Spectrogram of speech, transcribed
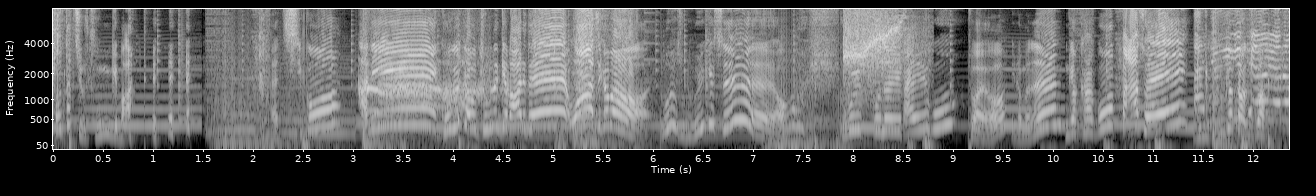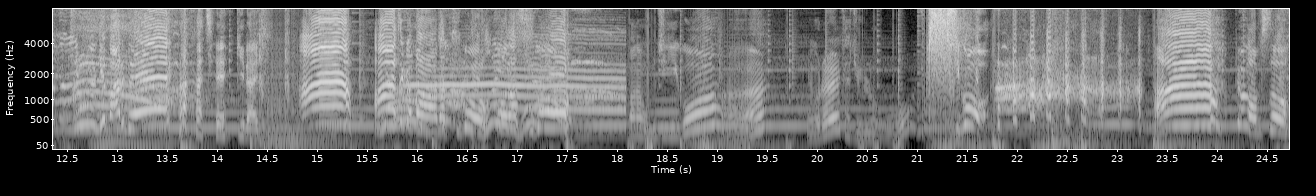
평타 치고 죽는 게 말이 돼 야 치고? 아니! 공격하면 죽는 게 말이 돼 와 잠깐만! 뭐야 저거 왜 이렇게 세? 도굴꾼을 깔고. 좋아요. 이러면은 공격하고 빠쇠 공격하고 이거 죽는 게 말이 돼! 제끼라 씨. 아! 아 잠깐만! 나 죽어. 어나 죽어. 하나 움직이고 어? 이거를 다시 일로 오고. 치고 아 뼈가 없어.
